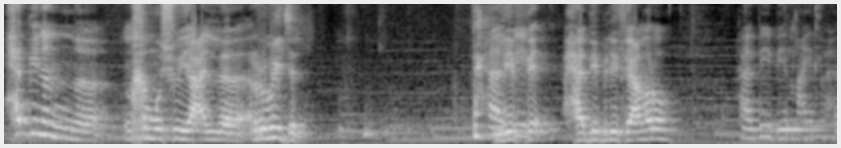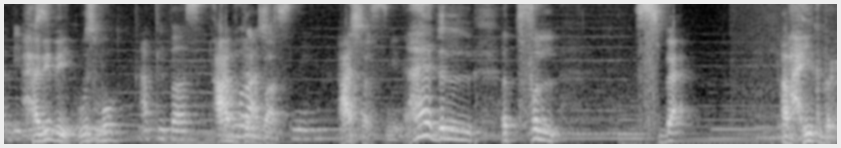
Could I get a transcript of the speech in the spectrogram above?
حبينا نخمو شوية على الرويجل. حبيبي. حبيب اللي في عمره؟ حبيبي نعيط له حبيبي. حبيبي واسمه؟ عبد الباسط. عبد الباسط. سنين. عشر سنين. هذا ال- الطفل السبع راح يكبر.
